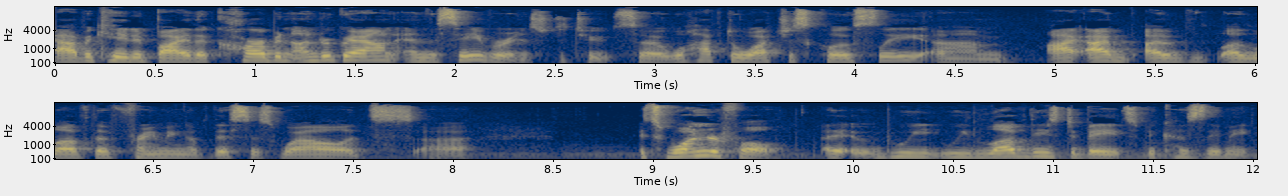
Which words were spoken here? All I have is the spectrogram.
advocated by the Carbon Underground and the Savory Institute. So we'll have to watch this closely. Um, I, I, I, love the framing of this as well. It's uh, it's wonderful. Uh, we we love these debates because they make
